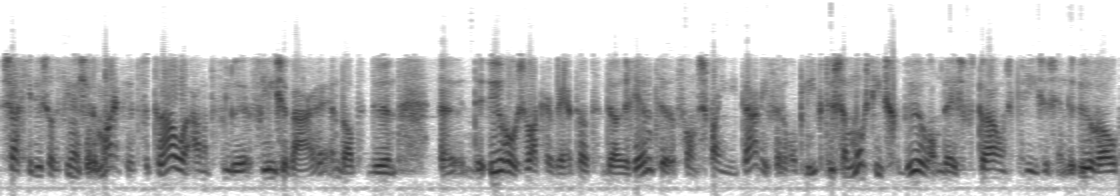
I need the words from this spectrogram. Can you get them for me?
zag je dus dat de financiële markten het vertrouwen aan het verliezen waren. En dat de, de euro zwakker werd, dat de rente van Spanje en Italië verder opliep. Dus er moest iets gebeuren om deze vertrouwenscrisis in de euro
